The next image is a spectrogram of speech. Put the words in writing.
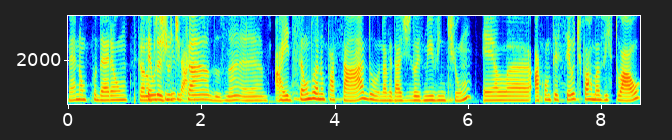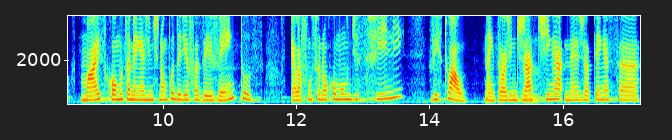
né, não puderam Ficaram ser prejudicados, utilizados. né? É. A edição do ano passado, na verdade de 2021, ela aconteceu de forma virtual, mas como também a gente não poderia fazer eventos, ela funcionou como um desfile virtual. Né? Então a gente já Uhum. tinha, né, já tem essa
